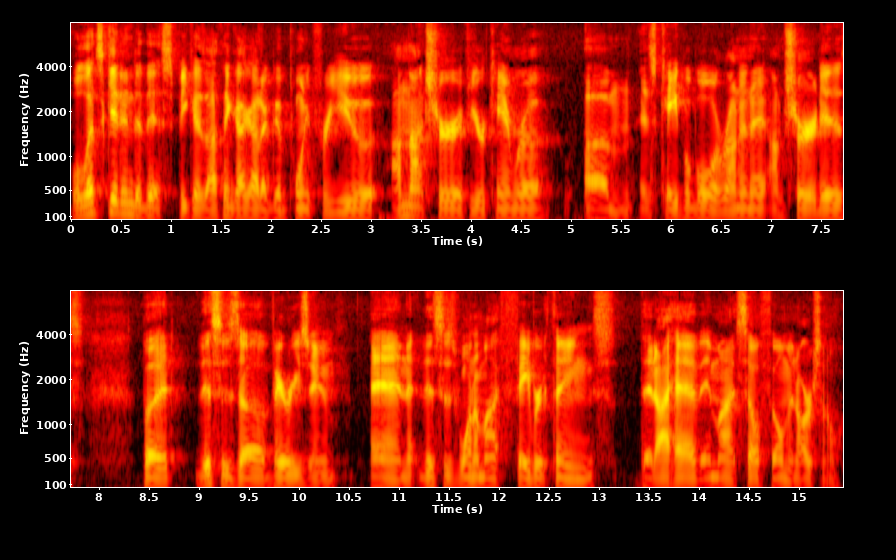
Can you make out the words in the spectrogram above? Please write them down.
Well, let's get into this because I think I got a good point for you. I'm not sure if your camera um, is capable of running it. I'm sure it is, but this is a VariZoom, and this is one of my favorite things that I have in my self filming arsenal.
